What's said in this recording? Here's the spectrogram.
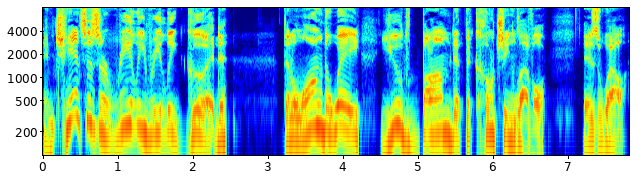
and chances are really, really good that along the way, you've bombed at the coaching level as well.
